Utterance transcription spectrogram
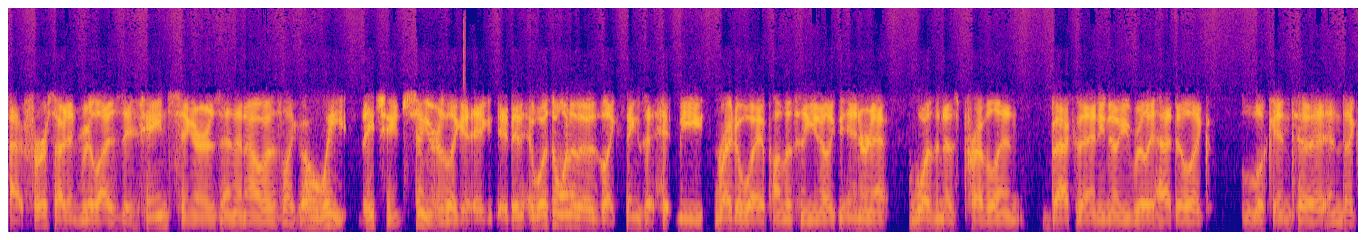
at first I didn't realize they changed singers. And then I was like, oh, wait, they changed singers. Like it, it, it, wasn't one of those like things that hit me right away upon listening. You know, like the internet wasn't as prevalent back then. You know, you really had to like look into and like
